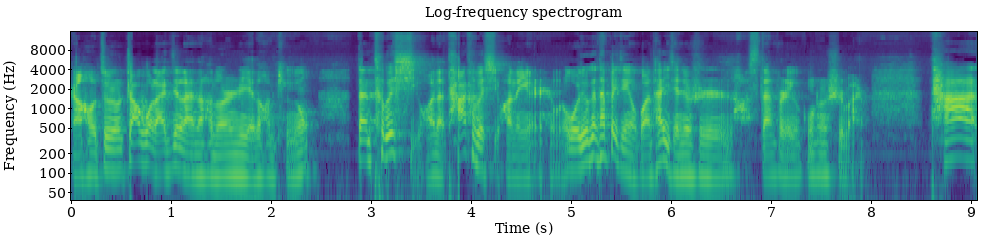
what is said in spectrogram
然后最终招过来进来呢，很多人也都很平庸，但特别喜欢的，他特别喜欢的一个人是什么？我觉得跟他背景有关，他以前就是斯坦福的一个工程师吧，他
